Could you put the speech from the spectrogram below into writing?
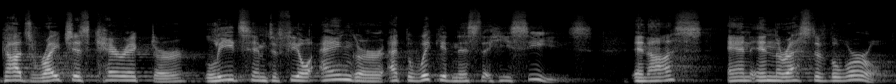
God's righteous character leads him to feel anger at the wickedness that he sees in us and in the rest of the world.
